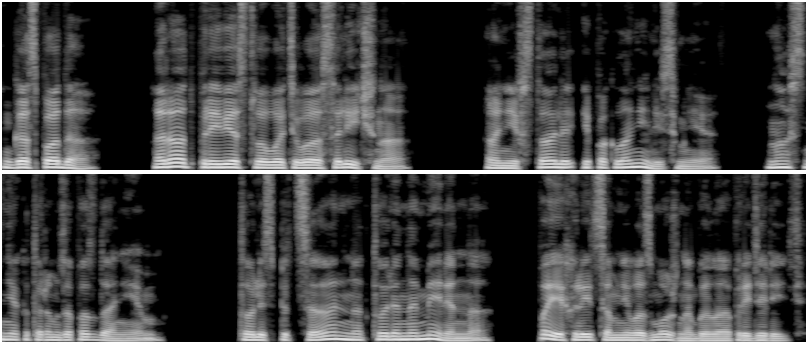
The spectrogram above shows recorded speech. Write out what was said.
«Господа, рад приветствовать вас лично!» Они встали и поклонились мне, но с некоторым запозданием. То ли специально, то ли намеренно, по их лицам невозможно было определить.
